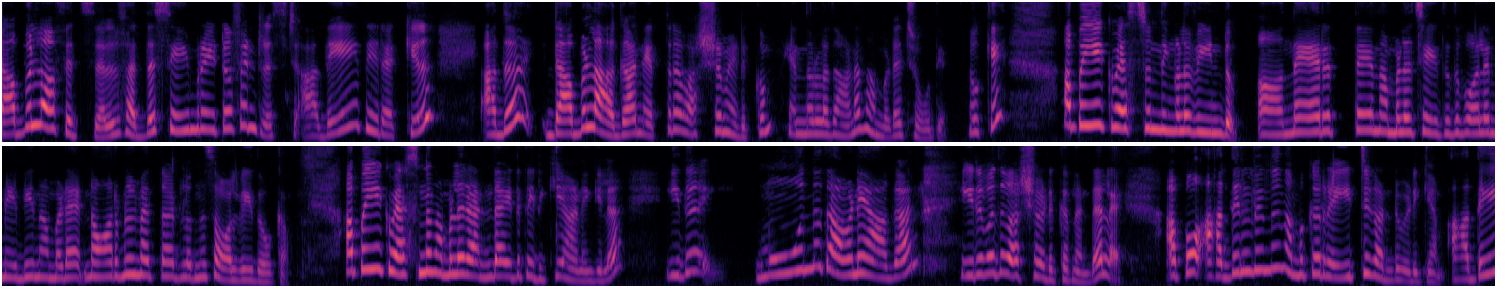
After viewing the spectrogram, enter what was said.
double of itself at the same rate of interest അതേ നിരക്കിൽ അത് ഡബിൾ ആകാൻ എത്ര വർഷം എടുക്കും എന്നുള്ളതാണ് നമ്മുടെ ചോദ്യം. ഓക്കെ അപ്പോൾ ഈ ക്വസ്റ്റ്യൻ നിങ്ങൾ വീണ്ടും നേരത്തെ നമ്മൾ ചെയ്തതുപോലെ മേ ബി നമ്മുടെ നോർമൽ മെത്തേഡിലൊന്ന് സോൾവ് ചെയ്ത് നോക്കാം. അപ്പോൾ ഈ ക്വസ്റ്റ്യൻ നമ്മൾ രണ്ടായിട്ട് തിരിക്കുകയാണെങ്കിൽ ഇത് മൂന്ന് തവണയാകാൻ ഇരുപത് വർഷം എടുക്കുന്നുണ്ട് അല്ലേ? അപ്പോൾ അതിൽ നിന്ന് നമുക്ക് റേറ്റ് കണ്ടുപിടിക്കാം. അതേ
